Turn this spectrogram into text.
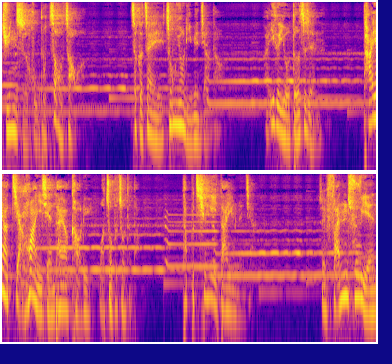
君子胡不躁躁？这个在《中庸》里面讲到，啊，一个有德之人，他要讲话以前，他要考虑我做不做得到，他不轻易答应人家。所以凡出言，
